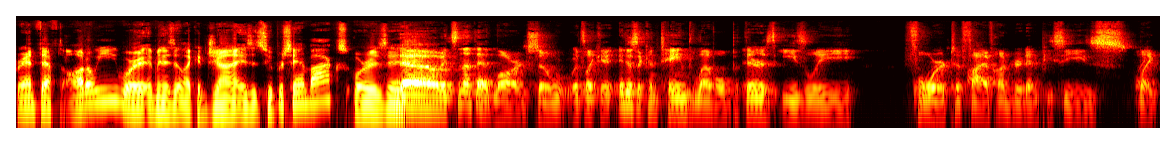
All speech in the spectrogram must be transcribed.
Grand Theft Auto E? Where I mean, is it like a giant? Is it Super Sandbox or is it? No, it's not that large. So it's like a, it is a contained level, but there is easily four to five hundred NPCs like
